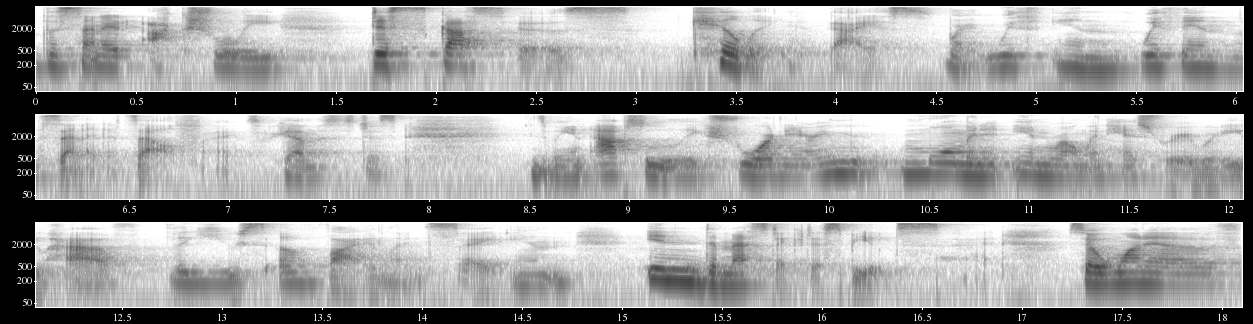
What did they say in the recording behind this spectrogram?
the Senate actually discusses killing Gaius right within within the Senate itself. Right. So again, this is just be an absolutely extraordinary moment in Roman history where you have the use of violence right, in, in domestic disputes. So one of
